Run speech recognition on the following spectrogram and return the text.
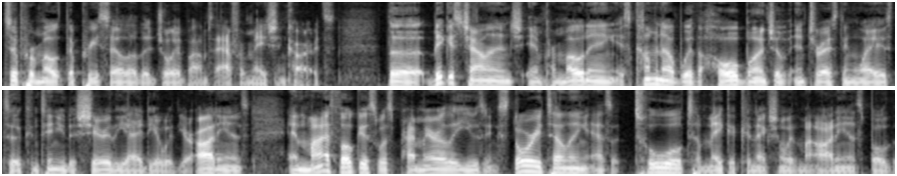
to promote the pre sale of the Joy Bombs affirmation cards the biggest challenge in promoting is coming up with a whole bunch of interesting ways to continue to share the idea with your audience. And my focus was primarily using storytelling as a tool to make a connection with my audience, both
